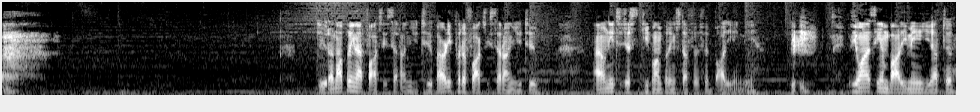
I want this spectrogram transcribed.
Dude, I'm not putting that Foxy set on YouTube. I already put a Foxy set on YouTube. I don't need to just keep on putting stuff of embodying me. if you want to see embody me, you have to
